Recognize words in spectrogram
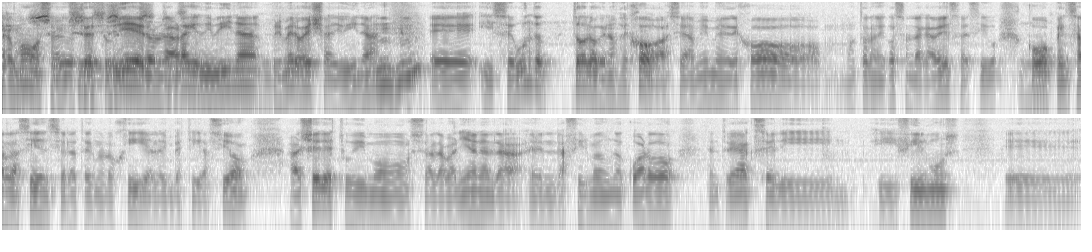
hermosa, ustedes subieron, la verdad que divina, primero ella divina, eh, y segundo todo lo que nos dejó. O sea, a mí me dejó montones de cosas en la cabeza, decir, cómo pensar la ciencia, la tecnología, la investigación. Ayer estuvimos a la mañana en la, en la firma de un acuerdo entre Axel y, Filmus, eh,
